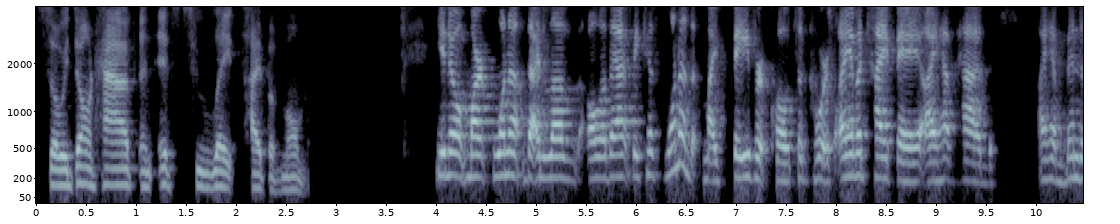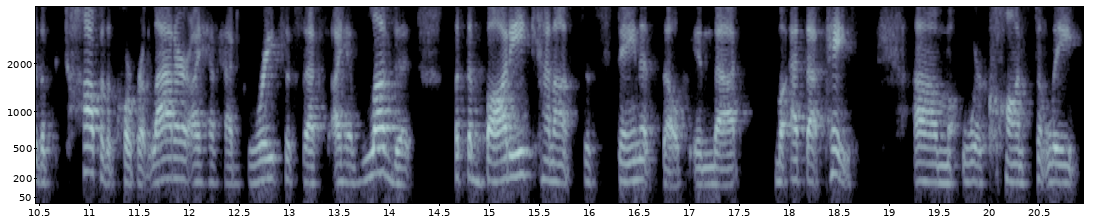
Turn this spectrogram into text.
so we don't have an it's too late type of moment? You know, Mark, one of I love all of that because one of the, my favorite quotes, of course, I am a type A. I have had I have been to the top of the corporate ladder. I have had great success. I have loved it, but the body cannot sustain itself in that at that pace. Um, we're constantly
